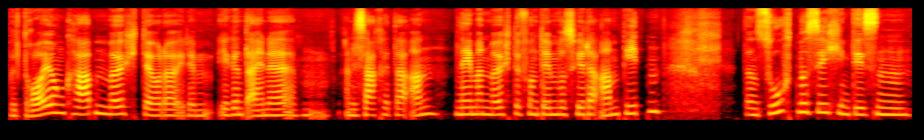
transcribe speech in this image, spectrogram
Betreuung haben möchte oder irgendeine eine Sache da annehmen möchte von dem, was wir da anbieten, dann sucht man sich in, diesen,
